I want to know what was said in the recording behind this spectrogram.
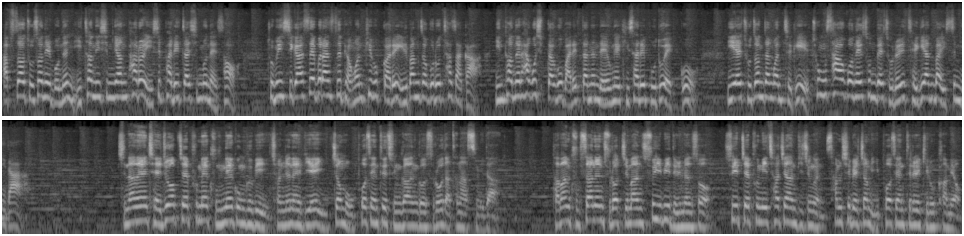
앞서 조선일보는 2020년 8월 28일자 신문에서 조민 씨가 세브란스 병원 피부과를 일방적으로 찾아가 인턴을 하고 싶다고 말했다는 내용의 기사를 보도했고 이에 조 전 장관 측이 총 4억 원의 손배소를 제기한 바 있습니다. 지난해 제조업 제품의 국내 공급이 전년에 비해 2.5% 증가한 것으로 나타났습니다. 다만 국산은 줄었지만 수입이 늘면서 수입 제품이 차지한 비중은 31.2%를 기록하며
